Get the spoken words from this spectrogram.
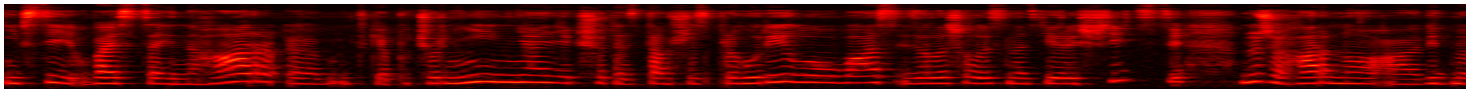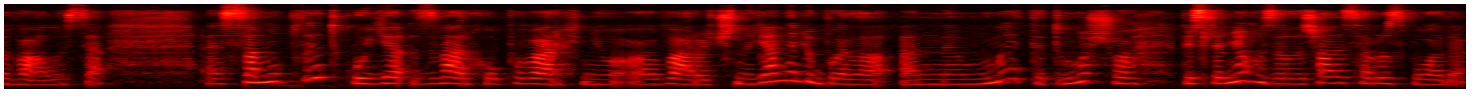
І всі весь цей нагар, е, таке почорніння, якщо там щось пригоріло у вас і залишилось на тій решітці, дуже гарно відмивалося. Е, Саму плитку я зверху поверхню е, варочну я не любила не мити, тому що після нього залишалися розводи.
